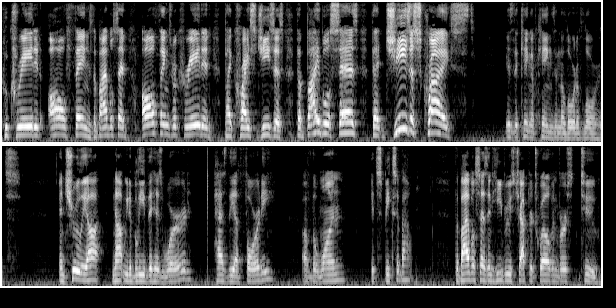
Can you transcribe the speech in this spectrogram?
who created all things. The Bible said all things were created by Christ Jesus. The Bible says that Jesus Christ is the King of kings and the Lord of lords. And truly ought not we to believe that his word has the authority of the one it speaks about? The Bible says in Hebrews chapter 12 and verse 2.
